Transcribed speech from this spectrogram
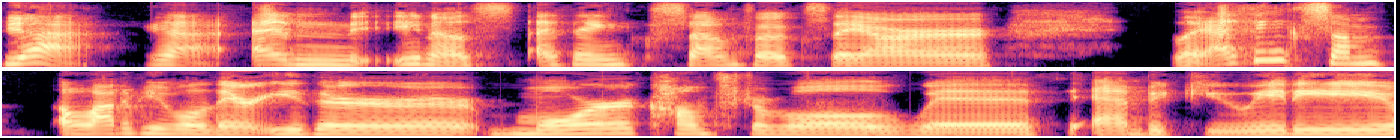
yeah. Yeah. And, you know, I think some folks, they are like i think some a lot of people they're either more comfortable with ambiguity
